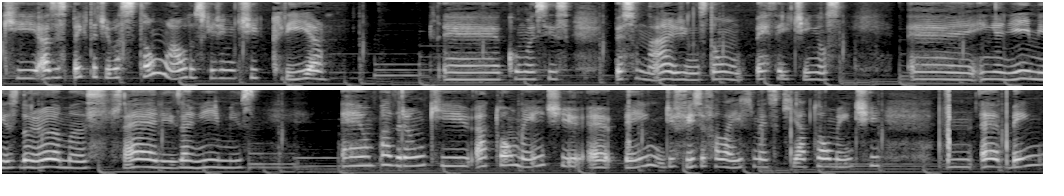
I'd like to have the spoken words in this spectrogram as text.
que as expectativas tão altas que a gente cria é, com esses personagens tão perfeitinhos é, em animes, doramas, séries, animes é um padrão que atualmente é bem difícil falar isso, mas que atualmente hum, é bem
